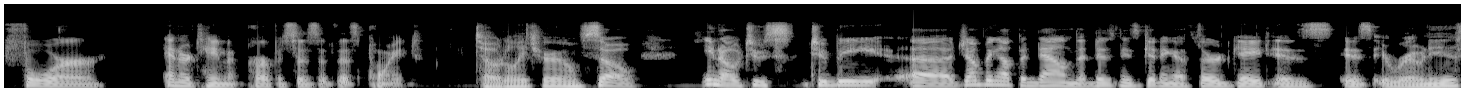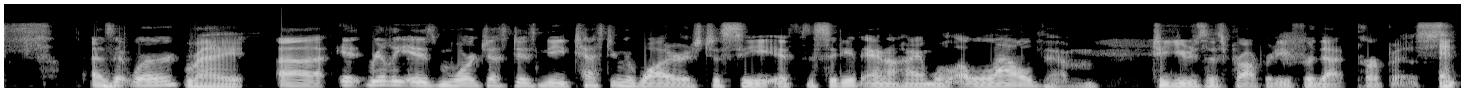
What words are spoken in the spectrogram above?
for entertainment purposes at this point. Totally true. so, you know, to to be uh, jumping up and down that Disney's getting a third gate is is erroneous, as it were. Right. Uh, it really is more just Disney testing the waters to see if the city of Anaheim will allow them to use this property for that purpose. And-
